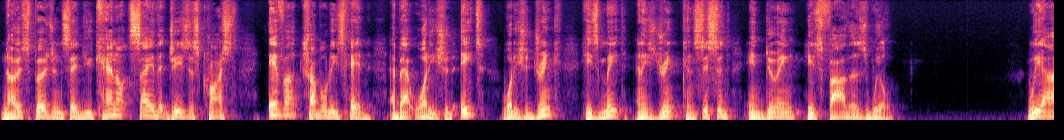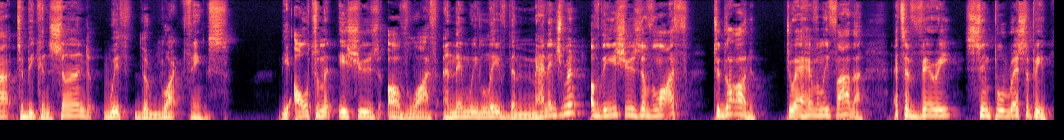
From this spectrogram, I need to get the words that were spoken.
No, Spurgeon said you cannot say that Jesus Christ ever troubled his head about what he should eat, what he should drink. His meat and his drink consisted in doing his Father's will. We are to be concerned with the right things the ultimate issues of life. And then we leave the management of the issues of life to God, to our Heavenly Father. That's a very simple recipe.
